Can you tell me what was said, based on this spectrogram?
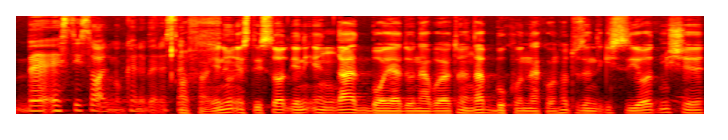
به استیصال ممکنه برسه. آفرین. یعنی اون استیصال یعنی انقدر باید و نباید و انقدر بکن نکن ها تو زندگیش زیاد میشه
